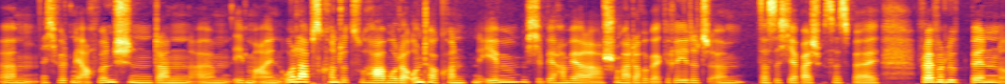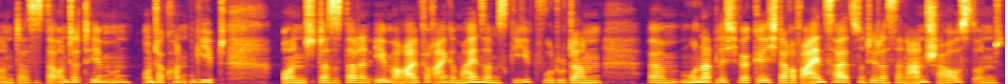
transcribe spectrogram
Ähm, ich würde mir auch wünschen, dann ähm, eben ein Urlaubskonto zu haben oder Unterkonten eben. Ich, wir haben ja schon mal darüber geredet, ähm, dass ich ja beispielsweise bei Revolut bin und dass es da Unterthemen und Unterkonten gibt und dass es da dann eben auch einfach ein gemeinsames gibt, wo du dann ähm, monatlich wirklich darauf einzahlst und dir das dann anschaust und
